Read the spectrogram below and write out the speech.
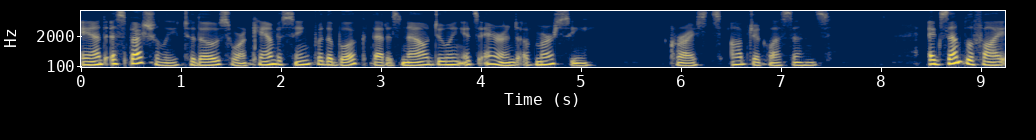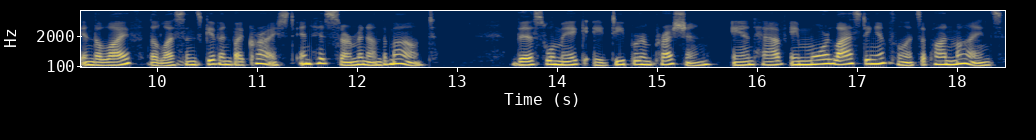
and especially to those who are canvassing for the book that is now doing its errand of mercy Christ's Object Lessons. Exemplify in the life the lessons given by Christ in his Sermon on the Mount. This will make a deeper impression and have a more lasting influence upon minds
